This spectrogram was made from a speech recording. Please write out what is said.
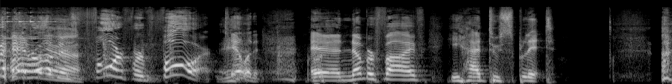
Man. Oh, Rob yeah. four for four. Killing it. And number five, he had to split.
